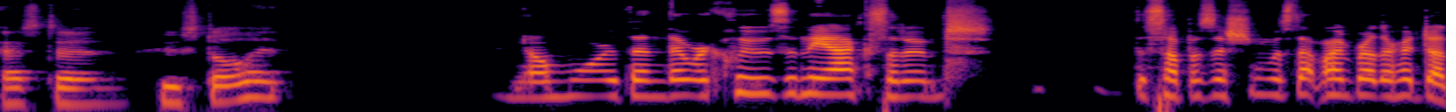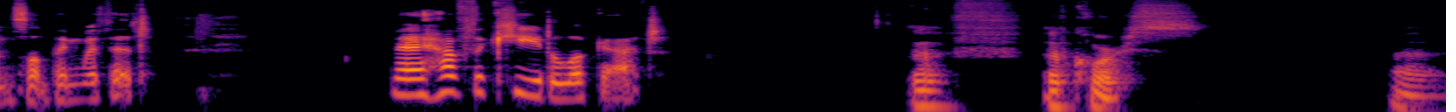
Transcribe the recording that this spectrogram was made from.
as to who stole it? No more than there were clues in the accident. The supposition was that my brother had done something with it. May I have the key to look at? Of of course. Uh,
